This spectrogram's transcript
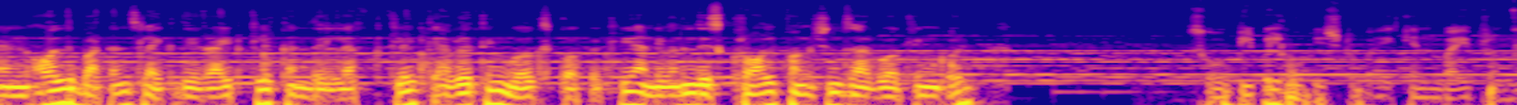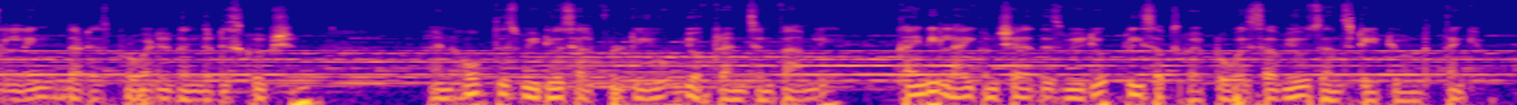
And all the buttons like the right click and the left click everything works perfectly and even the scroll functions are working good. So people who wish to buy can buy from the link that is provided in the description. And hope this video is helpful to you your friends and family. Kindly like and share this video. Please subscribe to Visa Views and stay tuned. Thank you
